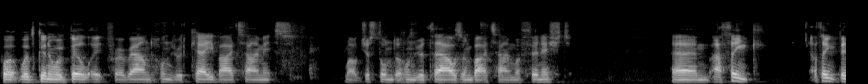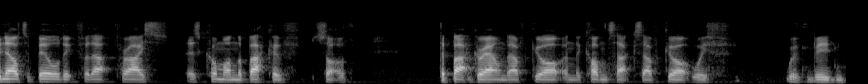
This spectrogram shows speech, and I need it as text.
but we're going to have built it for around 100k by the time it's well just under 100,000 by the time we're finished. Um, I think I think being able to build it for that price has come on the back of sort of the background I've got and the contacts I've got. We've we've been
